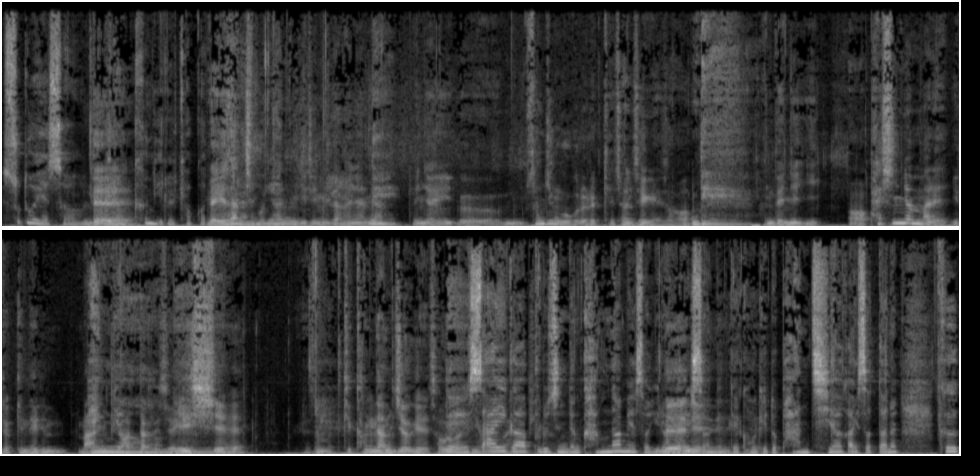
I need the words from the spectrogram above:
수도에서 네. 이런 큰 일을 겪었다. 그러니까 예상치 못한 일입니다. 왜냐하면 굉장히 그 선진국으로 이렇게 전 세계에서. 네. 근데 이제 이 어, 80년 만에 이렇게 내린 많이 비가 왔다 그러죠. 네. 일시에. 그래서 뭐 특히 강남 지역에 서울 네, 같은 싸이가 부르짖는 강남에서 이런 네, 일이 네, 있었는데 네, 거기도 반 지하가 있었다는 그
